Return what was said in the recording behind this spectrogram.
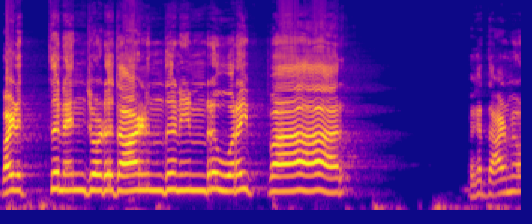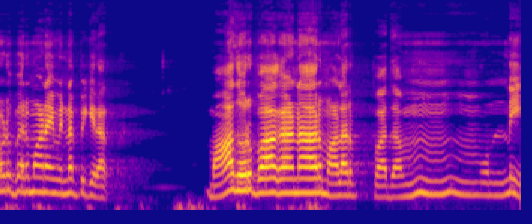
வழுத்து நெஞ்சோடு தாழ்ந்து நின்று உரைப்பார். மிக தாழ்மையோடு பெருமானை விண்ணப்பிக்கிறார். மாதொரு பாகனார் மலர்ப்பதம் உண்ணி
